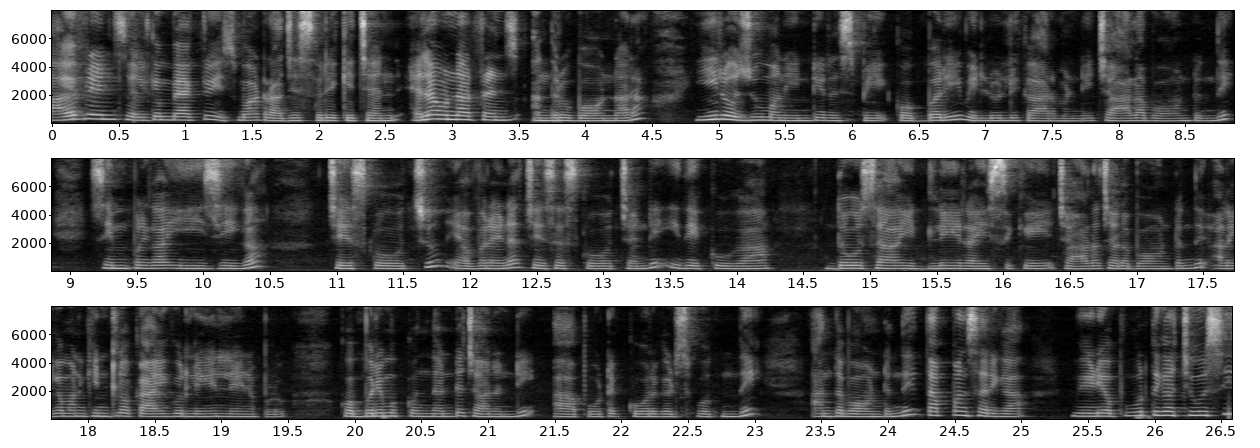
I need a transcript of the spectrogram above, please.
Hi friends welcome back to smart Rajeshwari kitchen. ఎలా ఉన్నారు ఫ్రెండ్స్? అందరూ బాగున్నారా? ఈరోజు మన ఇంటి రెసిపీ కొబ్బరి వెల్లుల్లి కారం అండి. చాలా బాగుంటుంది. సింపుల్గా ఈజీగా చేసుకోవచ్చు. ఎవరైనా చేసేసుకోవచ్చు అండి ఇది ఎక్కువగా దోశ ఇడ్లీ రైస్కి చాలా చాలా బాగుంటుంది. అలాగే మనకి ఇంట్లో కాయగూరలు ఏం లేనప్పుడు కొబ్బరి ముక్క ఉందంటే చాలండి ఆ పూటకి కూర గడిచిపోతుంది. అంత బాగుంటుంది. తప్పనిసరిగా వీడియో పూర్తిగా చూసి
